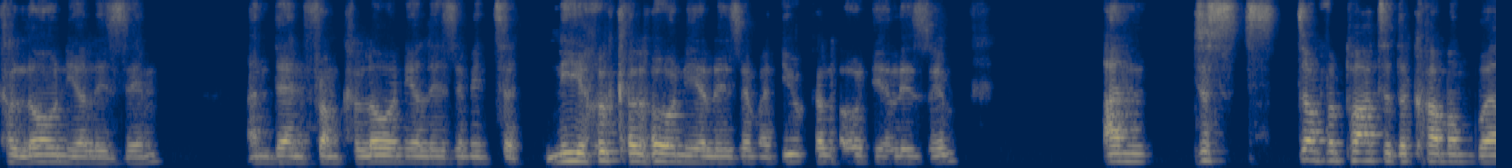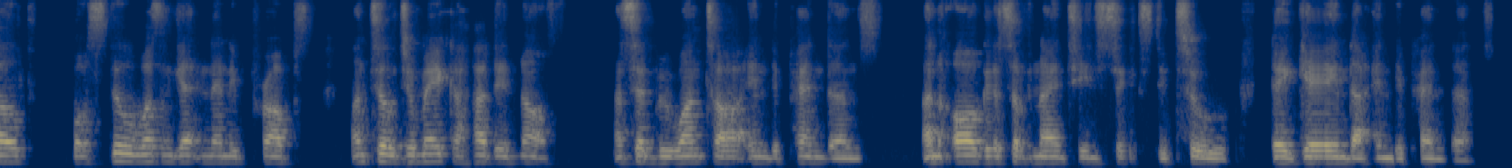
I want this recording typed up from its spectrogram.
colonialism and then from colonialism into neo-colonialism and new colonialism and just stuff a part of the commonwealth but still wasn't getting any props until jamaica had enough and said we want our independence and August of 1962, they gained that independence.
